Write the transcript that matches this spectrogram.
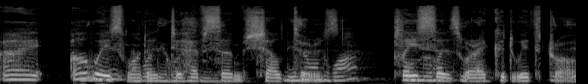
I always wanted to have some shelters, places where I could withdraw.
